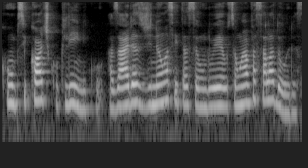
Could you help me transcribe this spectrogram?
Com o psicótico clínico, as áreas de não aceitação do eu são avassaladoras.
